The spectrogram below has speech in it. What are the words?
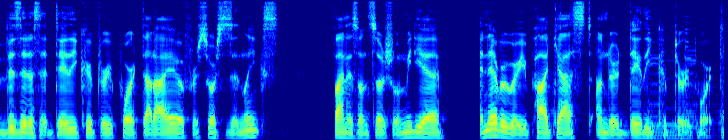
Visit us at dailycryptoreport.io for sources and links. Find us on social media and everywhere you podcast under Daily Crypto Report.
